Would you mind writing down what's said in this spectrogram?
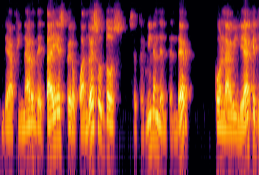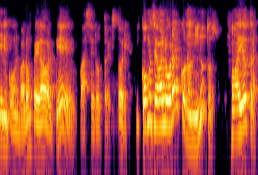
de, afinar detalles, pero cuando esos dos se terminen de entender, con la habilidad que tienen con el balón pegado al pie, va a ser otra historia. ¿Y cómo se va a lograr? Con los minutos. No hay otra.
